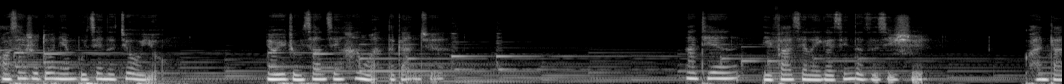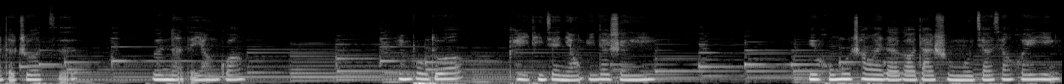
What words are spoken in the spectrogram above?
好像是多年不见的旧友，有一种相见恨晚的感觉。那天你发现了一个新的自习室，宽大的桌子，温暖的阳光，人不多，可以听见鸟鸣的声音，与红木窗外的高大树木交相辉映，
